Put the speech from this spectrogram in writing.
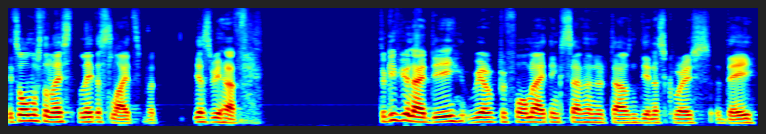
it's almost the latest slide, but yes, we have. to give you an idea, we are performing, I think, 700,000 DNS queries a day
